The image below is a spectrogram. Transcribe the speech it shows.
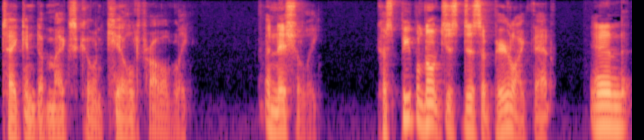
taken to Mexico and killed, probably, initially because people don't just disappear like that. And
